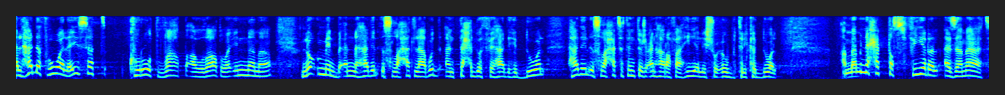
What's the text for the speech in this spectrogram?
الهدف هو ليست كروت ضغط أو ضغط وإنما نؤمن بأن هذه الإصلاحات لابد أن تحدث في هذه الدول، هذه الإصلاحات ستنتج عنها رفاهية لشعوب تلك الدول. أما من ناحية تصفير الأزمات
